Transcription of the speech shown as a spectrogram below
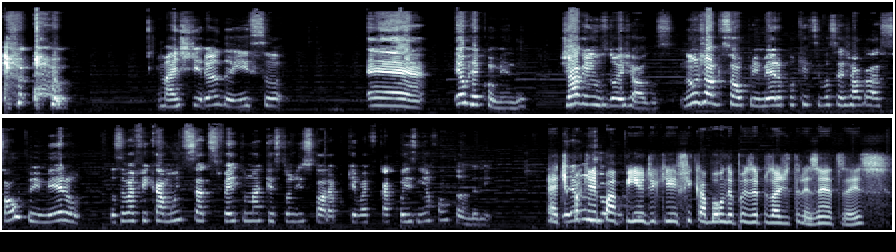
Mas tirando isso, é, eu recomendo. Joguem os dois jogos. Não jogue só o primeiro, porque se você joga só o primeiro, você vai ficar muito satisfeito na questão de história, porque vai ficar coisinha faltando ali. É tipo é um aquele jogo... papinho de que fica bom depois do episódio 300, é isso?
